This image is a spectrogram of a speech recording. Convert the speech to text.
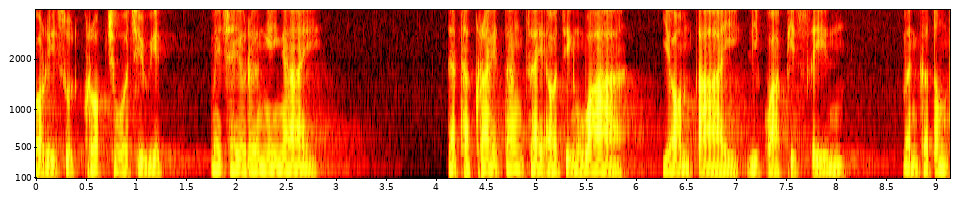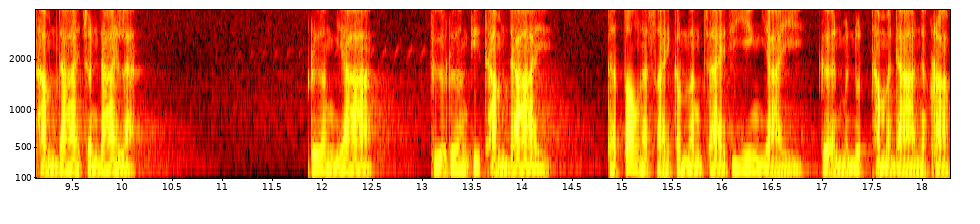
บริสุทธิ์ครบชั่วชีวิต ไม่ใช่เรื่องง่าย ๆ แต่ถ้าใครตั้งใจเอาจริงว่า ยอมตายดีกว่าผิดศีล มันก็ต้องทำได้จนได้แหละ เรื่องยากคือเรื่องที่ทำได้ แต่ต้องอาศัยกำลังใจที่ยิ่งใหญ่เกินมนุษย์ธรรมดานะครับ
